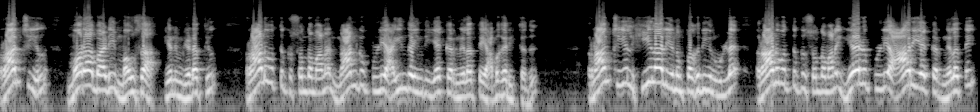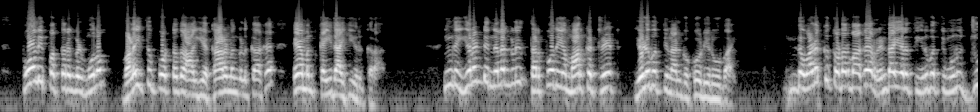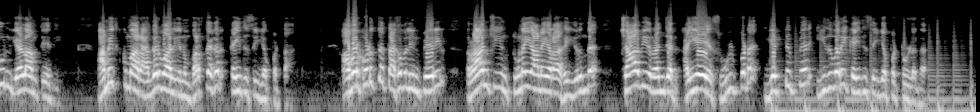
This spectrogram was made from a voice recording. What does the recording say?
ராஞ்சியில் மோராபாடி மௌசா எனும் இடத்தில் ராணுவத்துக்கு சொந்தமான நான்கு புள்ளி ஐந்து ஐந்து ஏக்கர் நிலத்தை அபகரித்தது. ராஞ்சியில் ஹீலால் எனும் பகுதியில் உள்ள ராணுவத்துக்கு சொந்தமான ஏழு புள்ளி ஆறு ஏக்கர் நிலத்தை போலி பத்திரங்கள் மூலம் வளைத்து போட்டது ஆகிய காரணங்களுக்காக ஹேமந்த் கைதாகி இருக்கிறார். இந்த இரண்டு நிலங்களில் தற்போதைய மார்க்கெட் ரேட் எழுபத்தி நான்கு கோடி ரூபாய். இந்த வழக்கு தொடர்பாக இரண்டாயிரத்தி இருபத்தி மூணு ஜூன் ஏழாம் தேதி அமித்குமார் அகர்வால் எனும் வர்த்தகர் கைது செய்யப்பட்டார். அவர் கொடுத்த தகவலின் பேரில் ராஞ்சியின் துணை ஆணையராக இருந்த சாவி ரஞ்சன் ஐஏஎஸ் உள்பட எட்டு பேர் இதுவரை கைது செய்யப்பட்டுள்ளனர்.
